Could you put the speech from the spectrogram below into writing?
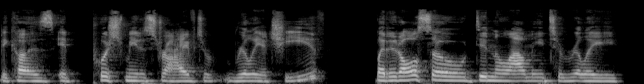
because it pushed me to strive to really achieve but it also didn't allow me to really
